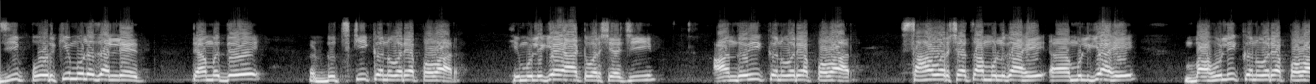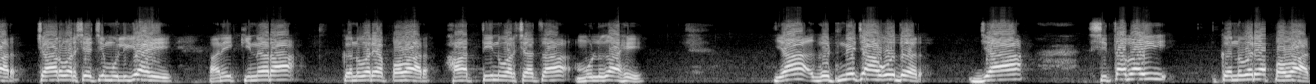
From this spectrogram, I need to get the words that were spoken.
जी पोरकी मुलं झाली आहेत त्यामध्ये डुचकी कनवऱ्या पवार ही मुलगी आहे आठ वर्षाची. आंधळी कनवऱ्या पवार सहा वर्षाचा मुलगा आहे मुलगी आहे. बाहुली कनवऱ्या पवार चार वर्षाची मुलगी आहे. आणि किनारा कनवऱ्या पवार हा तीन वर्षाचा मुलगा आहे. या घटनेच्या अगोदर ज्या सीताबाई कनवऱ्या पवार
